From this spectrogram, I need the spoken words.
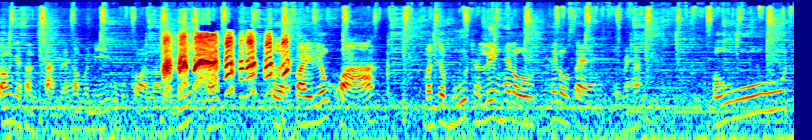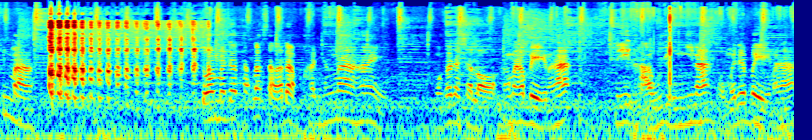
ต้องจะสั่นๆเลยครับวันนี้อุปกรณ์เราอันนี้เราเปิดไฟเลี้ยวขวา มันจะบู๊ดคันเร่งให้เราให้เราแซงเห็นไหมฮะปู๊ดขึ้นมาจนมันจะรักษาระดับคันข้างหน้าให้ มันก็จะชะลอข้างหน้าเบรกนะฮะ นี่ขาผมอยู่ตรงนี้นะ ผมไม่ได้เบรกนะฮะ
